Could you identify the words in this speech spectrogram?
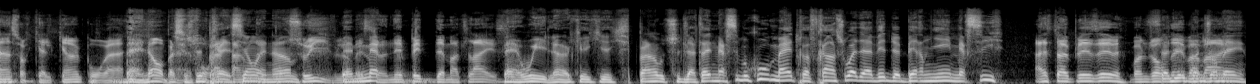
ans sur quelqu'un pour... Euh, ben non, parce que c'est une pression énorme. Suivre, ben, c'est une épée de Démoclès. Ben oui, là, qui, qui, qui prend au-dessus de la tête. Merci beaucoup, Maître François-David de Bernier. Merci. Ah, c'est un plaisir. Bonne journée. bonne journée.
